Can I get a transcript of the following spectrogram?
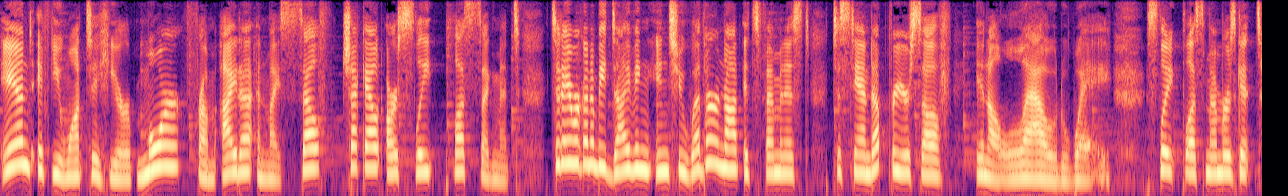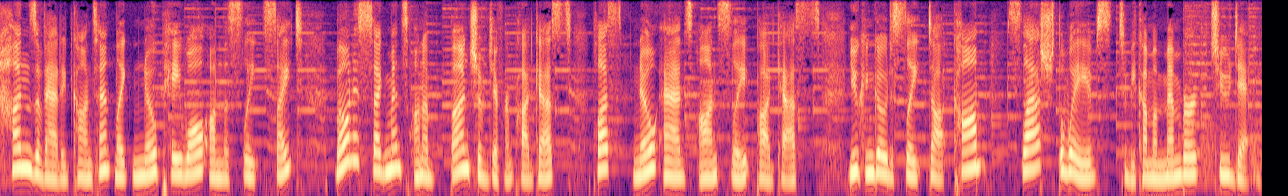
And if you want to hear more from Aida and myself, check out our Slate Plus segment. Today, we're going to be diving into whether or not it's feminist to stand up for yourself in a loud way. Slate Plus members get tons of added content like no paywall on the Slate site, bonus segments on a bunch of different podcasts, plus no ads on Slate podcasts. You can go to slate.com slash the waves to become a member today.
